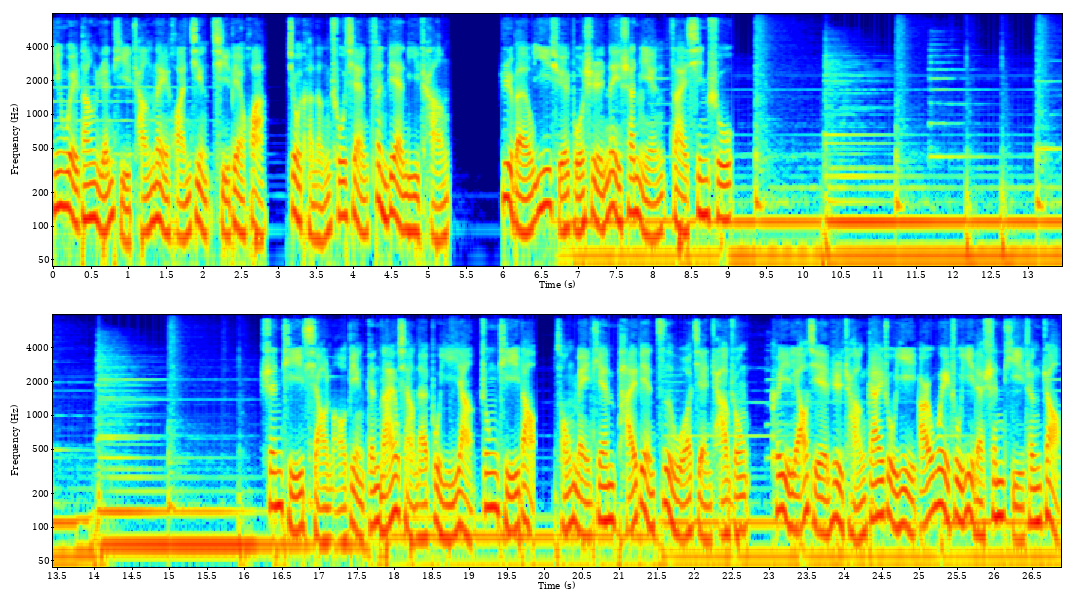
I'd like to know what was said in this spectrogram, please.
因为当人体肠内环境起变化，就可能出现粪便异常。日本医学博士内山明在新书。身体小毛病跟哪有想的不一样？中提到，从每天排便自我检查中，可以了解日常该注意而未注意的身体征兆，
